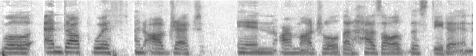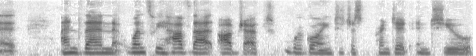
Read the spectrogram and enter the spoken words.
we'll end up with an object in our module that has all of this data in it. And then once we have that object, we're going to just print it into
